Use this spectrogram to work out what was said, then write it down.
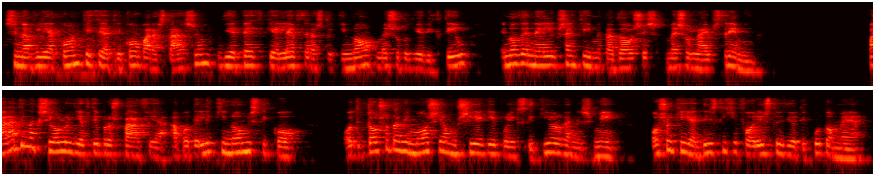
συναυλιακών και θεατρικών παραστάσεων διατέθηκε ελεύθερα στο κοινό μέσω του διαδικτύου, ενώ δεν έλειψαν και οι μεταδόσεις μέσω live streaming. Παρά την αξιόλογη αυτή προσπάθεια, αποτελεί κοινό μυστικό ότι τόσο τα δημόσια μουσεία και οι πολιτιστικοί οργανισμοί, όσο και οι αντίστοιχοι φορείς του ιδιωτικού τομέα,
